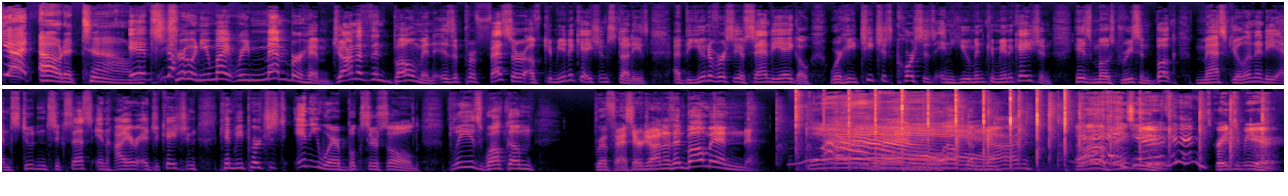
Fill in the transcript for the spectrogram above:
Get out of town. It's true, and you might remember him. Jonathan Bowman is a professor of communication studies at the University of San Diego, where he teaches courses in human communication. His most recent book, Masculinity and Student Success in Higher Education, can be purchased anywhere books are sold. Please welcome Professor Jonathan Bowman. yeah. Welcome, John. Hello, Hey, thank Jonathan. you. It's great to be here.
